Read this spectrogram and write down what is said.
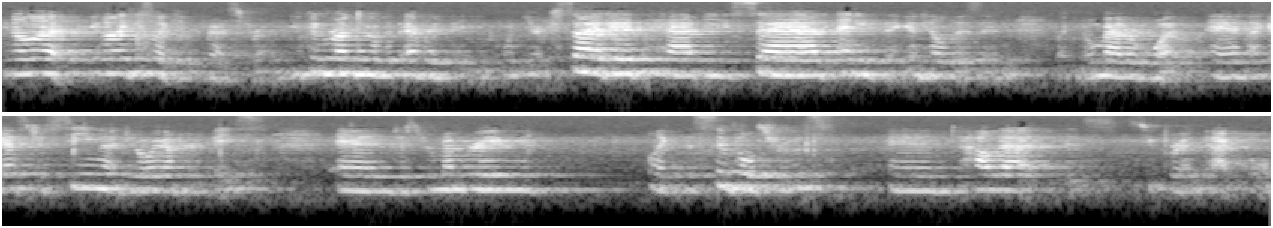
you know that you know that He's like your best friend. You can run to Him with everything. When you're excited, happy, sad, anything, and He'll listen, like no matter what. And I guess just seeing that joy on her face and just remembering like the simple truths and how that is super impactful.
